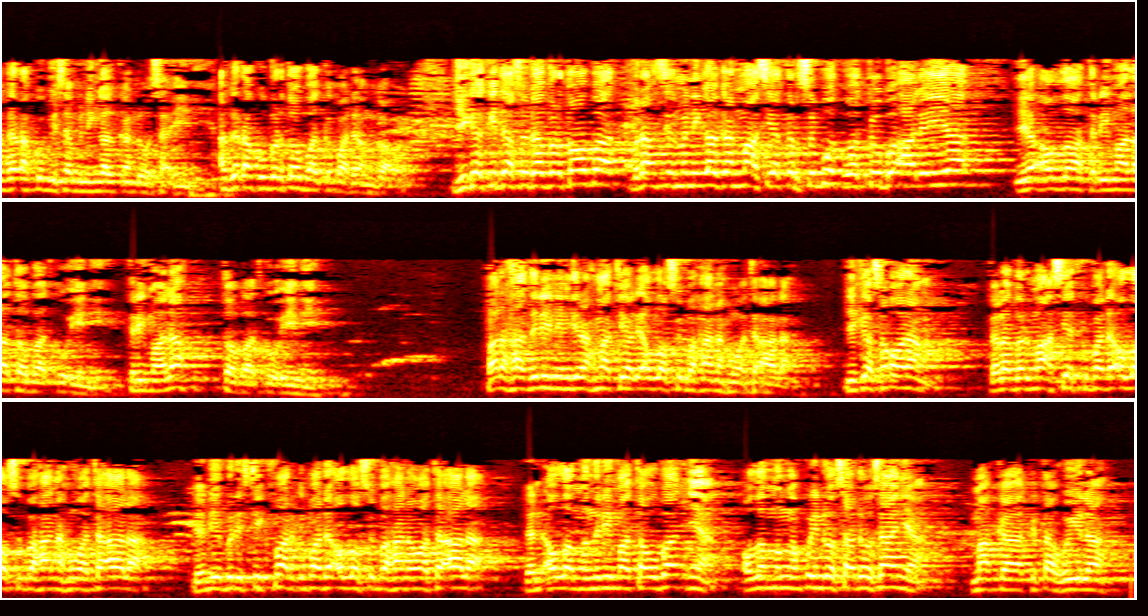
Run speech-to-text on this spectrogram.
agar aku bisa meninggalkan dosa ini, agar aku bertobat kepada Engkau. Jika kita sudah bertobat, berhasil meninggalkan maksiat tersebut, wa tuba alayya ya Allah terimalah taubatku ini. Terimalah taubatku ini. Para hadirin yang dirahmati oleh Allah Subhanahu wa taala. Jika seorang telah bermaksiat kepada Allah Subhanahu wa taala, dan dia beristighfar kepada Allah Subhanahu wa taala dan Allah menerima taubatnya, Allah mengampuni dosa-dosanya, maka ketahuilah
